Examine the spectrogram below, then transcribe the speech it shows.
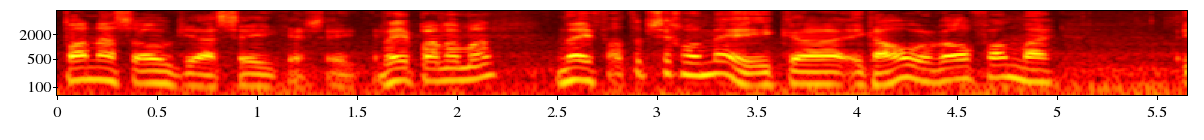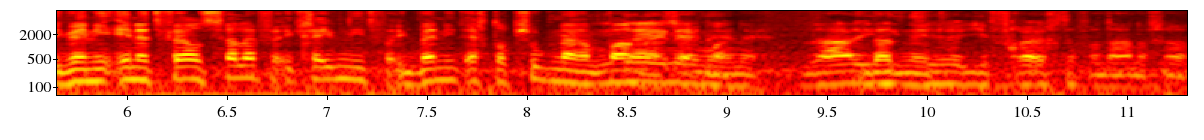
Panna's ook, ja zeker, zeker. Ben je Panaman? Nee, valt op zich wel mee. Ik, ik hou er wel van, maar ik weet niet, in het veld zelf, ik, geef niet, ik ben niet echt op zoek naar een panna. nee, nee, zeg maar. nee, nee. Daar haal je Dat niet, niet. Je, je vreugde vandaan of zo.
